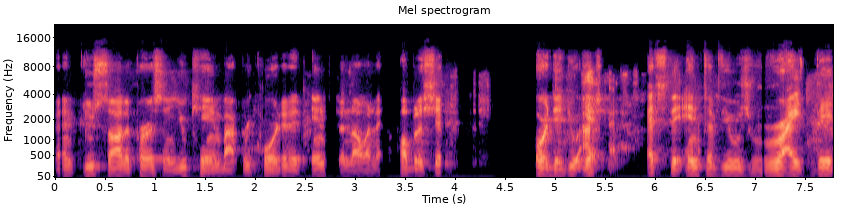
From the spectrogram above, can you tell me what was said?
event, you saw the person, you came back, recorded it into now and then publish it? Or did you actually yeah. etch the interviews right there?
